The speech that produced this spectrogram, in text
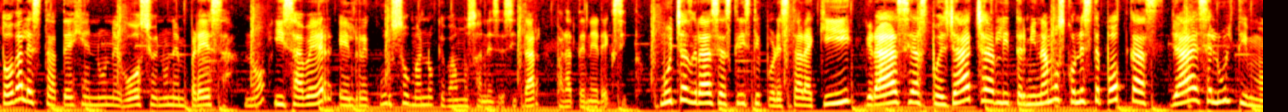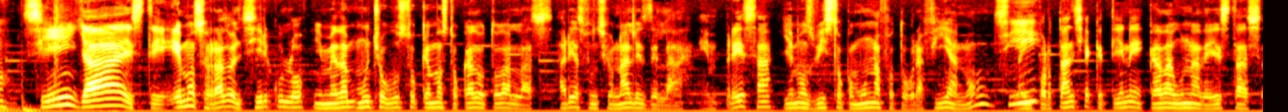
toda la estrategia en un negocio, en una empresa, ¿no? Y saber el recurso humano que vamos a necesitar para tener éxito. Muchas gracias Cristi por estar aquí. Gracias. Pues ya, Charlie, terminamos con este podcast. Ya es el último. Sí, ya este, hemos cerrado el círculo y me da mucho gusto que hemos tocado todas las áreas funcionales de la empresa y hemos visto como una fotografía, ¿no? Sí. La importancia que tiene cada una de estas,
